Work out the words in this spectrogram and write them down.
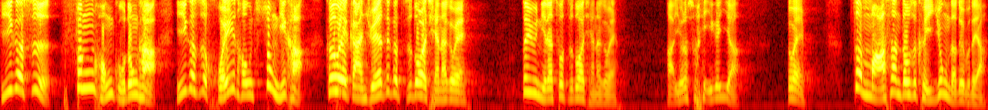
一个是分红股东卡，一个是回头送礼卡。各位感觉这个值多少钱呢？各位，对于你来说值多少钱呢？各位啊，有的说一个亿啊，各位这马上都是可以用的，对不对呀？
